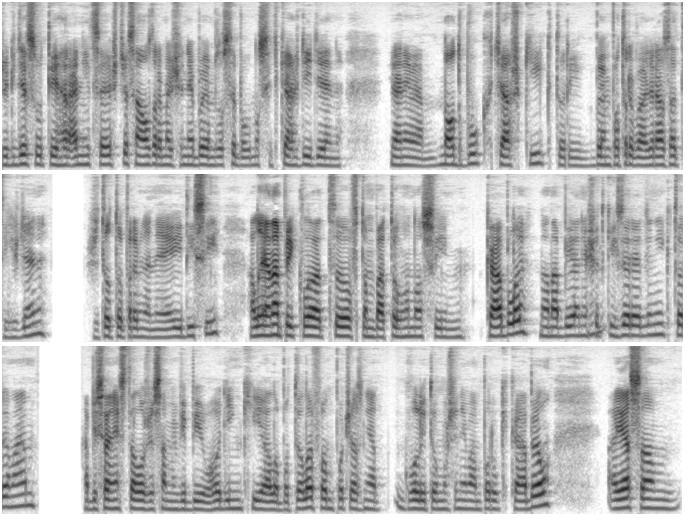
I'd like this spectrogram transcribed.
Že kde sú tie hranice ešte. Samozrejme, že nebudem so sebou nosiť každý deň, ja neviem, notebook ťažký, ktorý budem potrebovať raz za týždeň. Že toto pre mňa nie je EDC. Ale ja napríklad v tom batohu nosím káble na nabíjanie Mhm. všetkých zariadení, ktoré mám. Aby sa nestalo, že sa mi vybijú hodinky alebo telefón počas dňa kvôli tomu, že nemám po ruke kábel. A ja som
